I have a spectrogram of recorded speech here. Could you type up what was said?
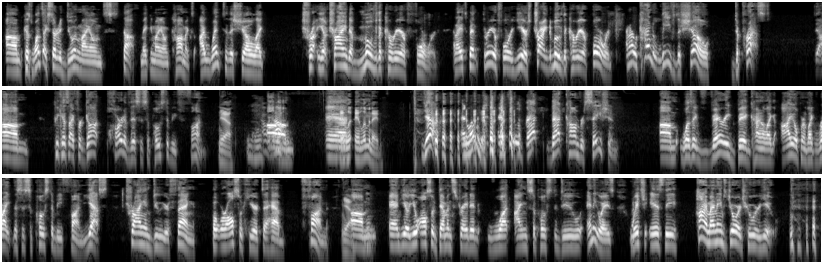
Um, because once I started doing my own stuff, making my own comics, I went to the show like try, you know, trying to move the career forward. And I had spent three or four years trying to move the career forward. And I would kind of leave the show depressed. Um, because I forgot part of this is supposed to be fun. Yeah. Mhm. Oh, no. Um, and And, li- and lemonade. yeah, and lemonade. and so that that conversation um was a very big kind of like eye opener like right this is supposed to be fun yes try and do your thing but we're also here to have fun Yeah. Um, and you know, you also demonstrated what I'm supposed to do, anyways, which is the "Hi, my name's George. Who are you?"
